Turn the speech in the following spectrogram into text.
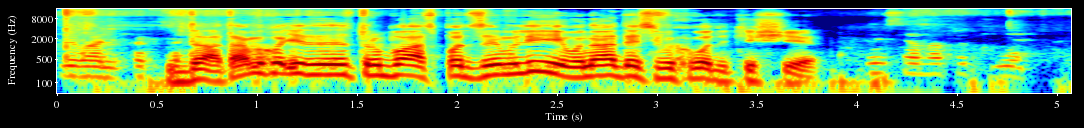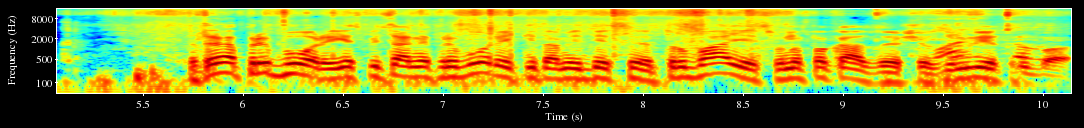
сливали. Так. Да, там виходить труба з-під землі, і вона десь виходить іще. Десь вона тут є. Треба прибори, є спеціальні прибори, які там десь труба є, воно показує, що в землі є труба.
